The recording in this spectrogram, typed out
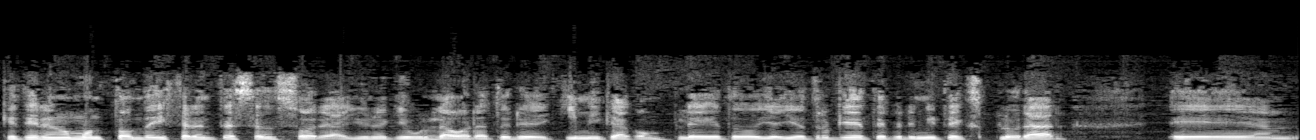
que tienen un montón de diferentes sensores. Hay uno que es un laboratorio de química completo y hay otro que te permite explorar eh,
